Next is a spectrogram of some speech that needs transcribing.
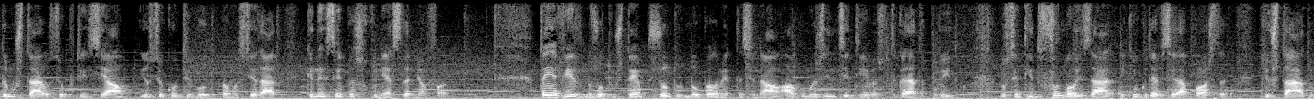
de mostrar o seu potencial e o seu contributo para uma sociedade que nem sempre as reconhece da melhor forma. Tem havido, nos últimos tempos, junto do Parlamento Nacional, algumas iniciativas de caráter político no sentido de formalizar aquilo que deve ser a aposta que o Estado,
